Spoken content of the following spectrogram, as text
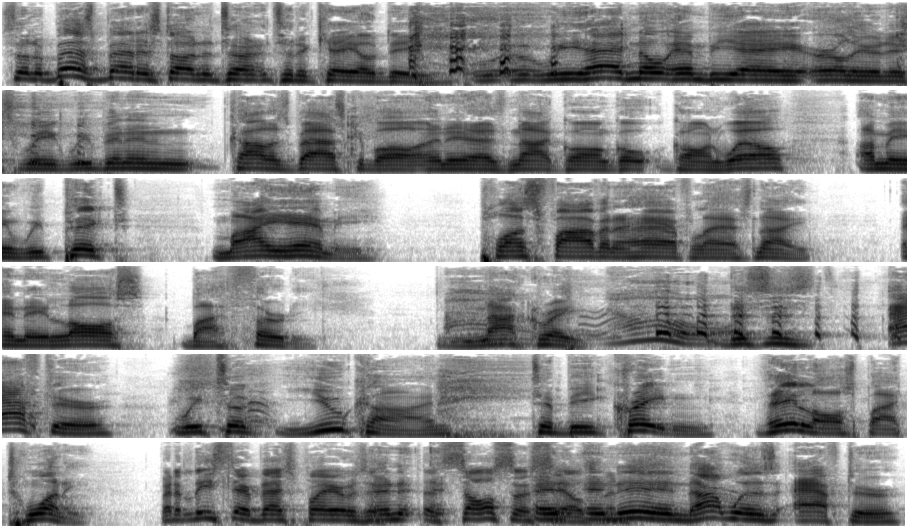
So the best bet is starting to turn into the KOD. We- we had no NBA earlier this week. We've been in college basketball, and it has not gone go, gone well. I mean, we picked Miami plus five and a half last night, and they lost by thirty. not oh, great. No. This is after we took UConn to beat Creighton. They lost by twenty. But at least their best player was a, a salsa And- salesman. And, then that was after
